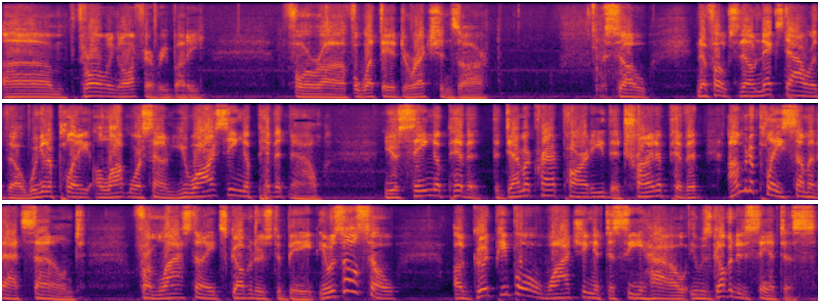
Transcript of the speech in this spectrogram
um, throwing off everybody for uh, for what their directions are. So, now, folks, now next hour, though, we're going to play a lot more sound. You are seeing a pivot now. You're seeing a pivot. The Democrat Party, they're trying to pivot. I'm going to play some of that sound from last night's governor's debate. It was also good, people watching it to see how it was Governor DeSantis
